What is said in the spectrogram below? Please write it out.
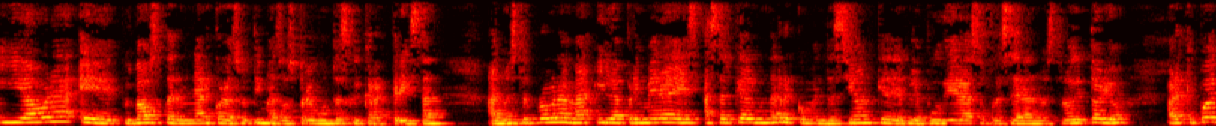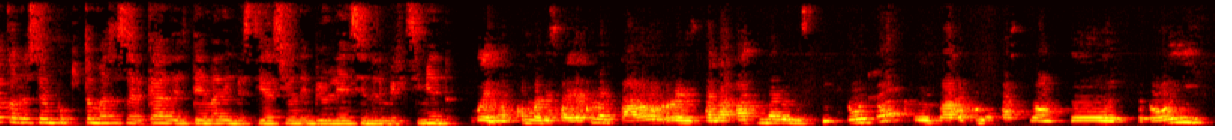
y ahora eh, pues vamos a terminar con las últimas dos preguntas que caracterizan a nuestro programa y la primera es acerca de alguna recomendación que le pudieras ofrecer a nuestro auditorio para que pueda conocer un poquito más acerca del tema de investigación en violencia en el envejecimiento. Bueno, como les había comentado, revisar la página del instituto, es la recomendación que doy.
